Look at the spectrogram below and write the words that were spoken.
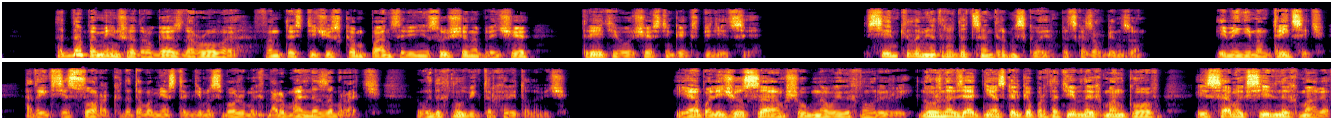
Одна поменьше, а другая здоровая, в фантастическом панцире, несущая на плече третьего участника экспедиции. — Семь километров до центра Москвы, — подсказал Гензо. — И минимум тридцать, а то и все сорок до того места, где мы сможем их нормально забрать, — выдохнул Виктор Харитонович. — Я полечу сам, — шумно выдохнул Рыжий. — Нужно взять несколько портативных манков из самых сильных магов.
